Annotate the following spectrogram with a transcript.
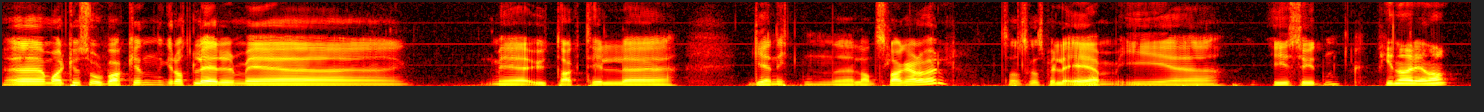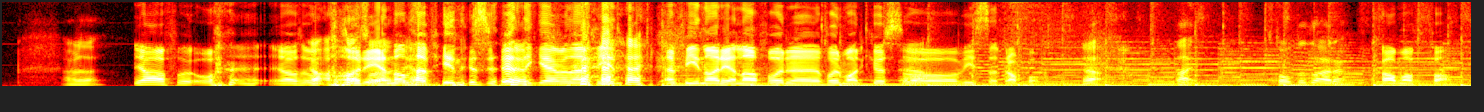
Ja. Eh, Markus Solbakken, gratulerer med, med uttak til eh, G19-landslaget, er det vel? som skal spille EM i, i Syden. Fin arena. Er det det? Ja, for, og, ja, altså, Ja, altså, arenaen ja. er fin, jeg vet ikke, men det er en fin, en fin arena for, eh, for Markus å vise seg fram på. Ja. Nei. Stolthet og ære. Hva faen.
